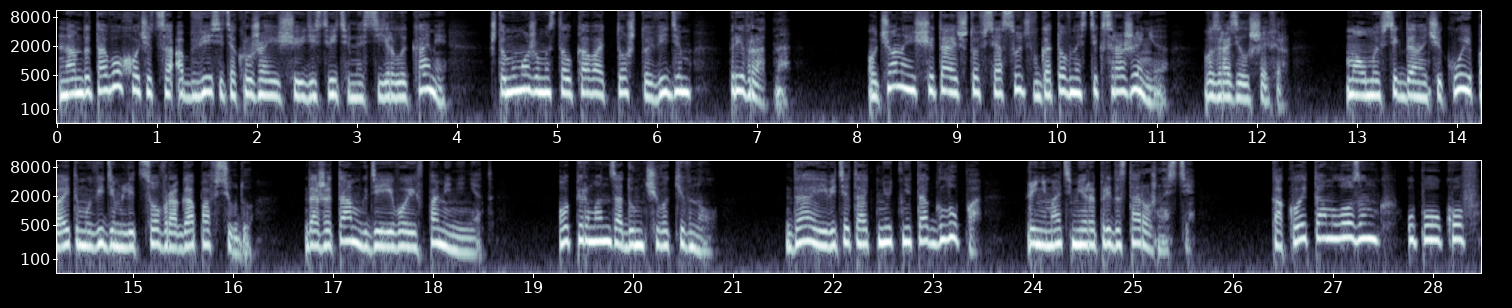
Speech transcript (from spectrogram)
Нам до того хочется обвесить окружающую действительность ярлыками, что мы можем истолковать то, что видим, превратно. Ученые считают, что вся суть в готовности к сражению, возразил Шефер. Мол, мы всегда на чеку и поэтому видим лицо врага повсюду, даже там, где его и в помине нет. Оперман задумчиво кивнул. Да, и ведь это отнюдь не так глупо — принимать меры предосторожности. Какой там лозунг у пауков?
